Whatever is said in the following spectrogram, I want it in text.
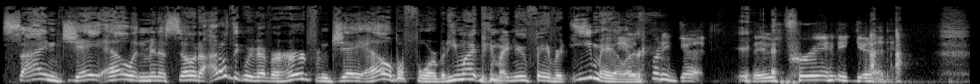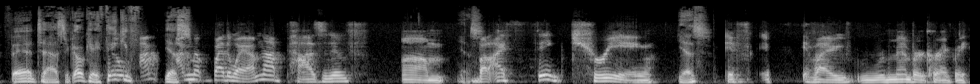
Signed JL in Minnesota. I don't think we've ever heard from JL before, but he might be my new favorite emailer. It was pretty good. It was pretty good. Fantastic. Okay, thank So you. I'm, yes. I'm by the way, I'm not positive, um, Yes. but I think treeing, yes. if, if if I remember correctly,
